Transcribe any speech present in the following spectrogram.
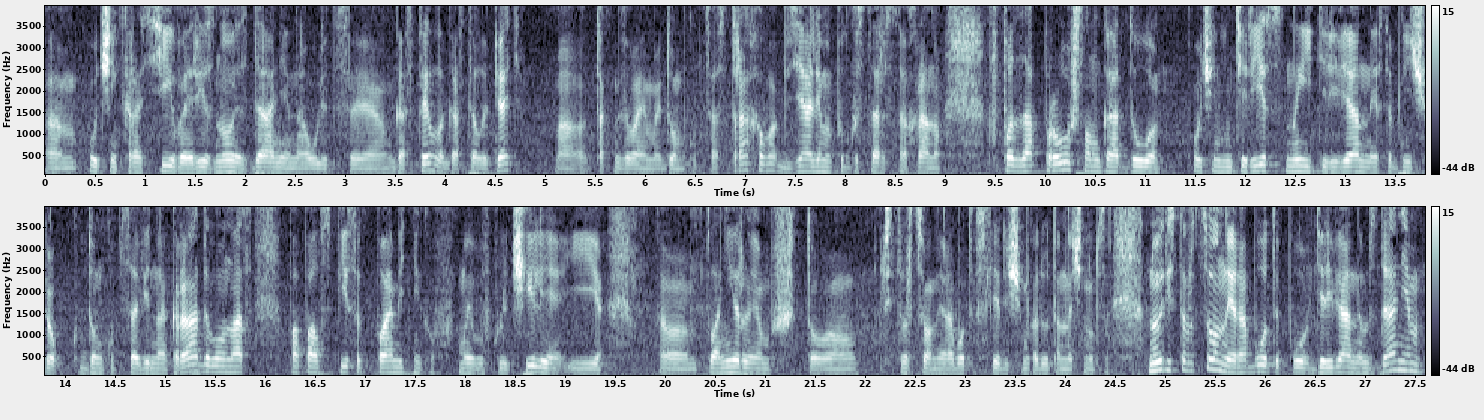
э, очень красивое резное здание на улице Гастелла, Гастелла 5, а, так называемый дом купца Страхова, взяли мы под государственную охрану. В позапрошлом году очень интересный деревянный особнячок дом купца Виноградова у нас попал в список памятников. Мы его включили и э, планируем, что реставрационные работы в следующем году там начнутся. Ну и реставрационные работы по деревянным зданиям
